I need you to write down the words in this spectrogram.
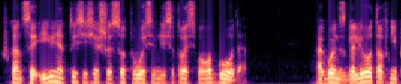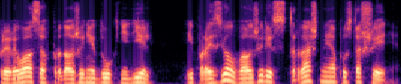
в конце июня 1688 года. Огонь с галиотов не прерывался в продолжении двух недель и произвел в Алжире страшные опустошения.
